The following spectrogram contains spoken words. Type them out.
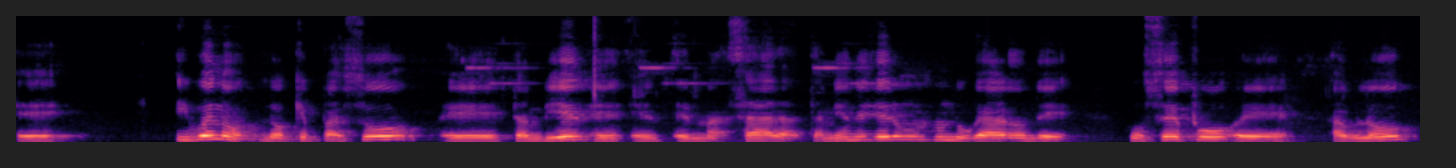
Eh, y bueno, lo que pasó eh, también en, Masada, también era un, lugar donde Josefo eh, habló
